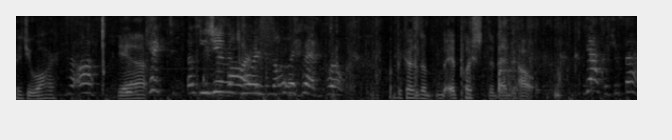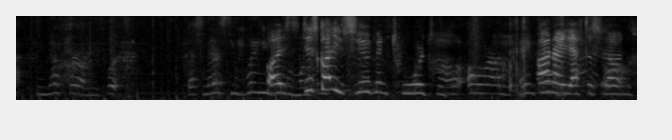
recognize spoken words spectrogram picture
Cause you are. Uh, Yeah. You kicked us You too zooming towards and the whole me. bed broke. Because the it pushed the bed out. Yeah, because you're fat and you have fur on your foot. That's nasty. What are you Guys, doing, this monkey? guy is zooming towards me. all, all around the ankle. Oh no, he left us alone.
